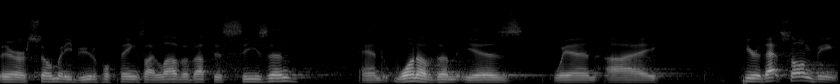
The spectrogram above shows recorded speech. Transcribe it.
There are so many beautiful things I love about this season, and one of them is when I hear that song being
